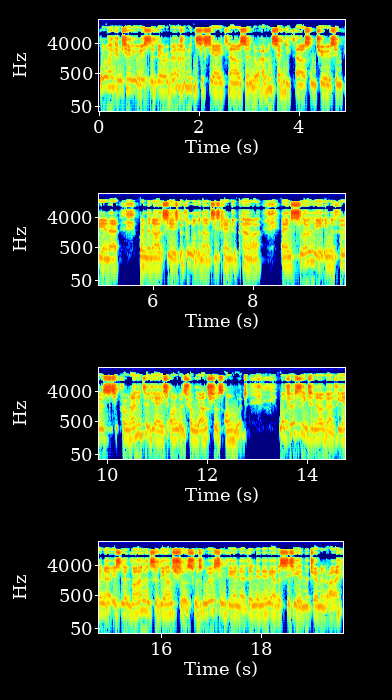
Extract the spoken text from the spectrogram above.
All I can tell you is that there were about 168,000 or 170,000 Jews in Vienna when the Nazis, before the Nazis came to power, and slowly in the first, from 1938 onwards, from the Anschluss onward, well, first thing to know about Vienna is that violence of the Anschluss was worse in Vienna than in any other city in the German Reich,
